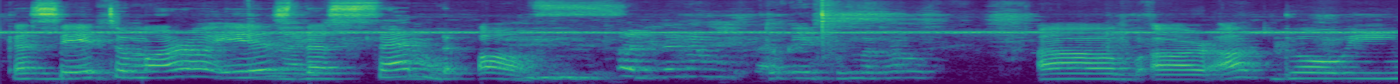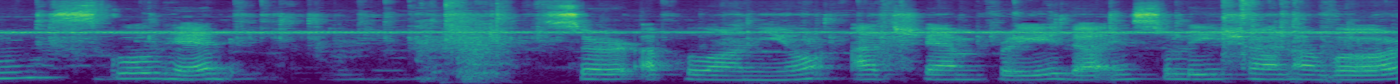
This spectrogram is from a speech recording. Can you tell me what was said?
Kasi tomorrow is the send-off of our outgoing school head, Sir Apolonio, at syempre, the installation of our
